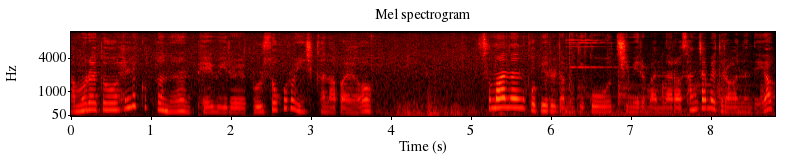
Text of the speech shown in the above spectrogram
아무래도 헬리콥터는 배 위를 물속으로 인식하나 봐요. 수많은 고비를 넘기고 지미를 만나러 상점에 들어갔는데요.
